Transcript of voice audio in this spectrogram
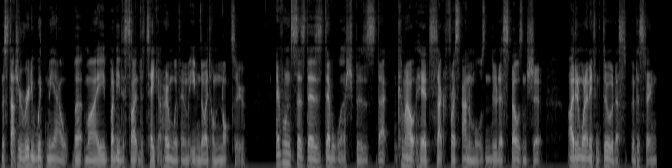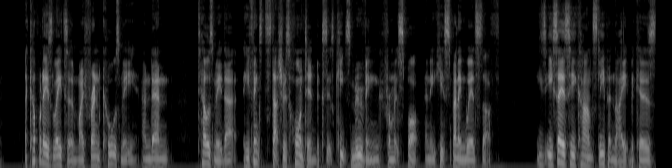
the statue really wigged me out, but my buddy decided to take it home with him, even though I told him not to everyone says there's devil worshippers that come out here to sacrifice animals and do their spells and shit. I didn't want anything to do with this, with this thing. A couple days later, my friend calls me and then tells me that he thinks the statue is haunted because it keeps moving from its spot and he keeps smelling weird stuff. He, he says he can't sleep at night because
